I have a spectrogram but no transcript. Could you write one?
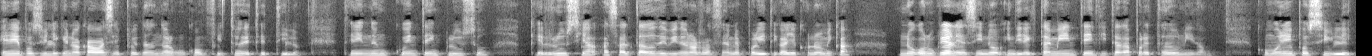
Es imposible que no acabase explotando algún conflicto de este estilo, teniendo en cuenta incluso que Rusia ha saltado debido a unas razones políticas y económicas, no con Ucrania, sino indirectamente incitadas por Estados Unidos. Como era imposible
